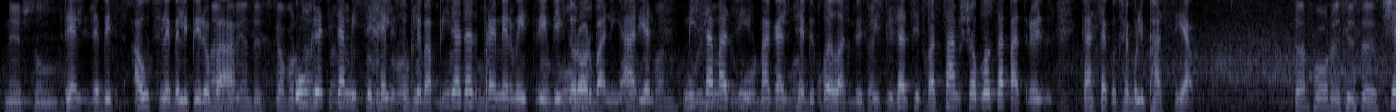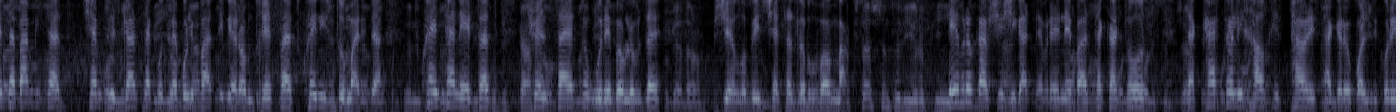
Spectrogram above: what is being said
რეალიზების აუცილებელი პირობაა. უნგრეთი და მისი ხელისუფლება პირადად პრემიერ-მინისტრი ვიქტორ ორბანი არიან მისამაძი მაგალითები ყველასთვის, ვისთვისაც სიტყვა სამშობლოს და პატრიოტიზმის განსაკუთრებული ფასია. შესაბამისად, ჩემთვის განსაკუთრებული პატივია, რომ დღეს ვარ თქვენი სტუმარი და თქვენთან ერთად ჩვენ საერთო ღირებულებებზე მსჯელობის შესაძლებლობა მაქვს. ევროკავშირში გაწევრიანება საქართველოს და ქართული ხალხის თავის საგარეო პოლიტიკური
